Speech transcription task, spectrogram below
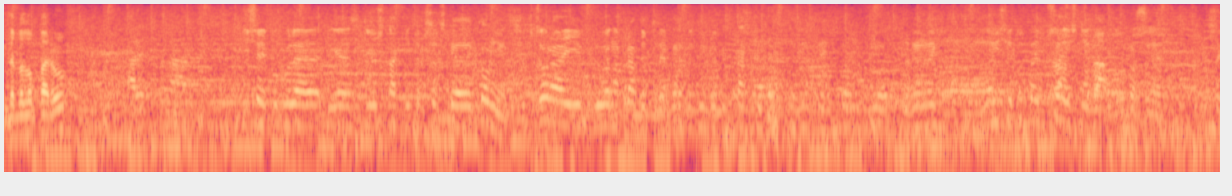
deweloperów. Dzisiaj w ogóle jest już taki troszeczkę koniec. Wczoraj było naprawdę tutaj bardzo dużo wystarczy było odstawionych. No i się tutaj przejść nie dało, proszę. proszę.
